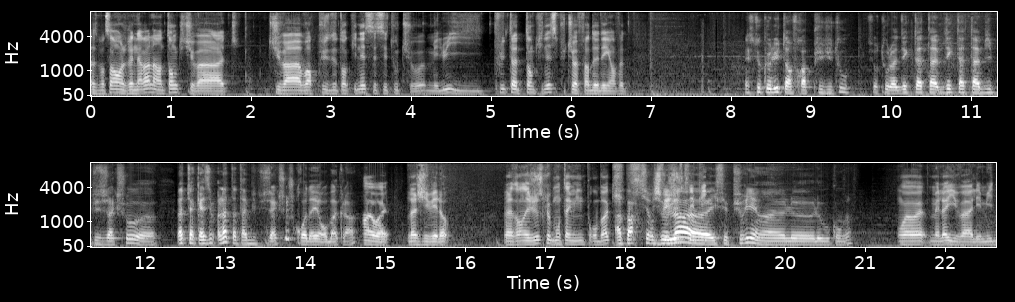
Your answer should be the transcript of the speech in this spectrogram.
C'est pour ça, en général, un tank, tu vas, tu vas avoir plus de tankiness et c'est tout, tu vois. Mais lui, il- plus t'as de tankiness, plus tu vas faire de dégâts en fait. Est-ce que lui, t'en feras plus du tout? Surtout là, dès que t'as ta... dès que Tabi plus Jacques Chaud. euh, Là, t'as quasiment. Là, t'as Tabi plus Jacques Chaud, je crois d'ailleurs, au bac là. Ouais, ouais. Là, j'y vais là. J'attendais juste le bon timing pour back. À partir Je de là, euh, il fait plus rien, euh, le, le Wukong. hein. Ouais, ouais, mais là, il va aller mid.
